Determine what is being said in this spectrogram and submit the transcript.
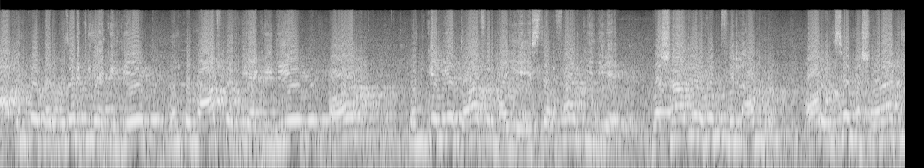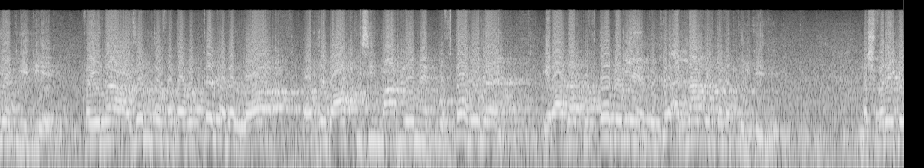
आप उनको दरगुजर किया कीजिए, उनको माफ़ कर दिया कीजिए और उनके लिए दुआ फरमाइए इस्तफ़ार कीजिए। वशाविर हम फिल अम्र, और उनसे मशवरा किया कीजिए। फ़ैदा अज़म तो फतवक्ल अल्लाह और जब आप किसी मामले में पुख्ता हो जाएँ, इरादा पुख्ता कर लें तो फिर अल्लाह पर तवक्ल कीजिए। मशवरे के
